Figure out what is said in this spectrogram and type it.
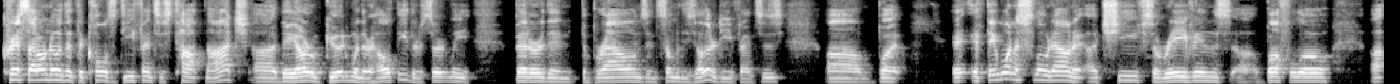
Chris, I don't know that the Colts defense is top notch. Uh, they are good when they're healthy. They're certainly better than the Browns and some of these other defenses. Um, but if they want to slow down a, a Chiefs, a Ravens, a Buffalo, uh,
